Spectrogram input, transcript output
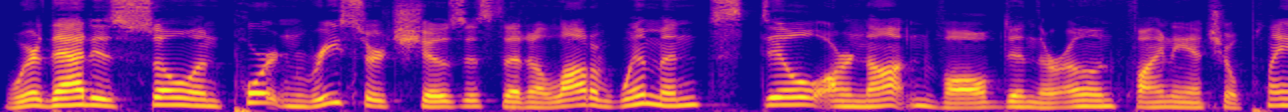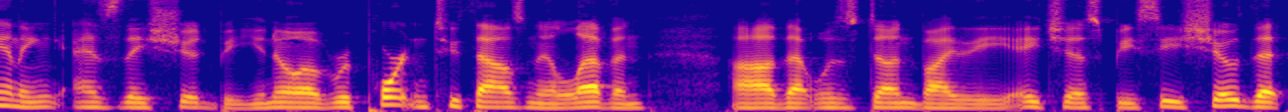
Where that is so important, research shows us that a lot of women still are not involved in their own financial planning as they should be. You know, a report in 2011 uh, that was done by the HSBC showed that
